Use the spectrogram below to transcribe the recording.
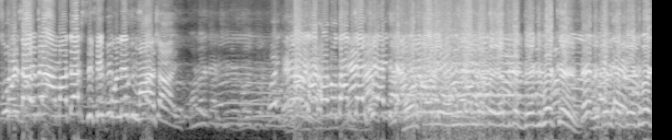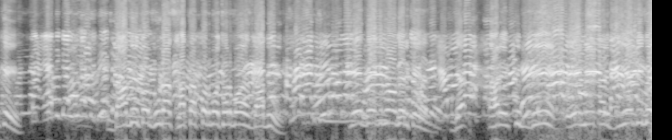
স্কুল টাইমে আমাদের সিভিক পুলিশ মাস্ট অনুদান চাইছি সরকারি অনুদান এদিকে দেখবে কে? এদেরকে দেখবে কে? দাদু তো বুড়া সাতাত্তর বছর বয়স, দাদু। কে দেখবে ওদেরকে? আর একটি মেয়ে, এই মেয়েটার বিয়ে দিবে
